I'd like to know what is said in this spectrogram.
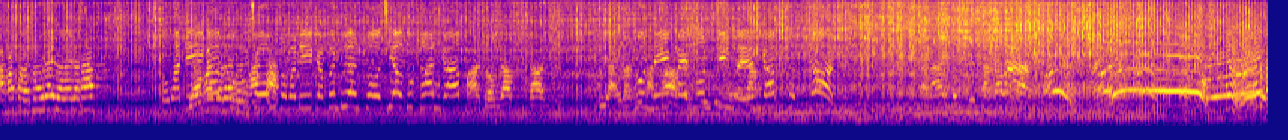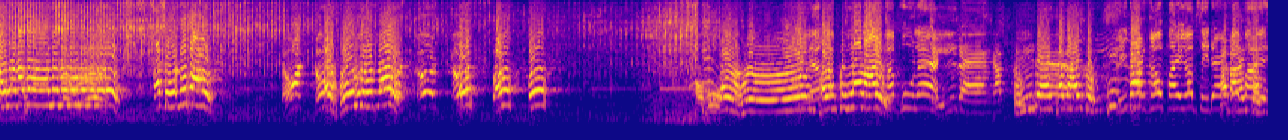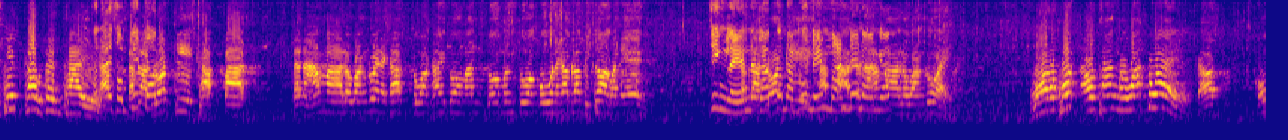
ามาเปิดดูได้เลยนะครับ สวัสดีเดี๋ยวครัเขาบจะได้คุณผู้ชเดินมทางกลับสวัสดีกับเพื่อนๆโซเชียลทุกท่านครับมาชมครับด้านผู้ใหญ่ด้านรุ่นนี้เป็นรุ่นจิ้งเหลนครับสุดยอดทนายสมคิดกันด้านล่างเฮ้ยโอ้โหไปแล้วครับเร็วเร็วเร็วเร็วเร็วเร็วกระโดดหรือเปล่าโดดโดโอ้ดโหโดดแล้วโดดโดเปิดดเปิดเปิด โอ้โหโอ้โหทองสีอะไรครับคู่แรก สีแดงครับ สีแดงทนายสมคิดสีคแดรับงเข้าไปครับสีแดงทนาเข้ายไปสมคิดเข้าเส้นชัยทนายสมคิดสำหครัรับบรถที่ขับปาดสนามมาระวังด้วยนะครับ ตัวใครตัวมันตัวมึงตัวกูนะครับรับผิดชอบกันเอง จิ้งเหลนนะครับสำหรับรุ่นนี้มันแน่นอนครับมาระวังด้วยวรพจน์เอาช่างมาวัดด้วยครับคู่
